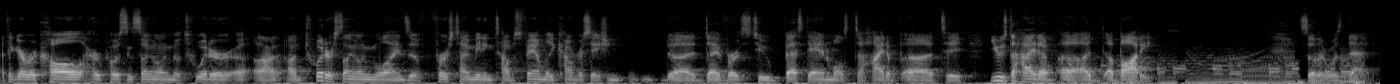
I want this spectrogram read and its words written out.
I think I recall her posting something along the Twitter uh, on, on Twitter, something along the lines of "first time meeting Tom's family." Conversation uh, diverts to best animals to hide a uh, to use to hide a, a, a body. So there was that.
